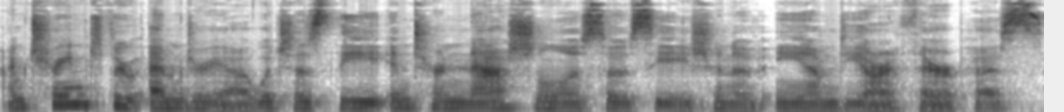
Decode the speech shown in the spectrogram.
I'm trained through EMDRIA, which is the International Association of EMDR Therapists.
